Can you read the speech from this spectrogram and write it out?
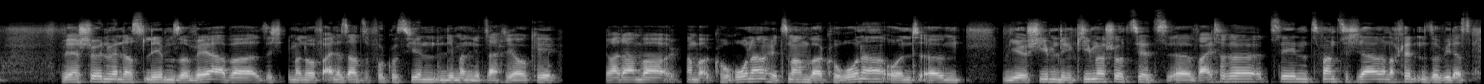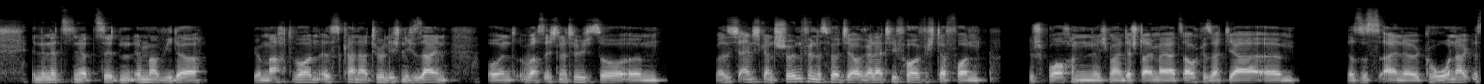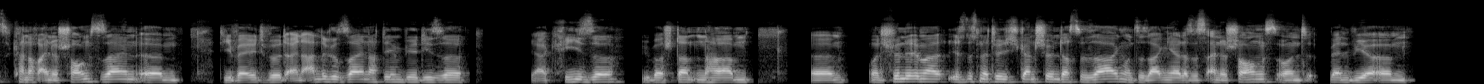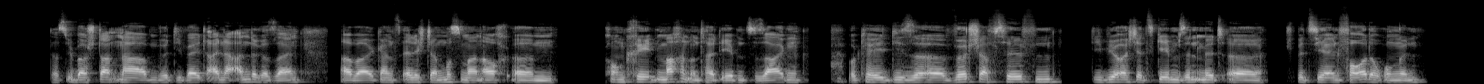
wäre schön, wenn das Leben so wäre, aber sich immer nur auf eine Sache zu fokussieren, indem man jetzt sagt, ja, okay, Gerade haben wir, haben wir Corona, jetzt machen wir Corona und ähm, wir schieben den Klimaschutz jetzt äh, weitere 10, 20 Jahre nach hinten, so wie das in den letzten Jahrzehnten immer wieder gemacht worden ist, kann natürlich nicht sein. Und was ich natürlich so, ähm, was ich eigentlich ganz schön finde, es wird ja auch relativ häufig davon gesprochen. Ich meine, der Steinmeier hat es auch gesagt, ja, ähm, das ist eine Corona, es kann auch eine Chance sein. Ähm, die Welt wird eine andere sein, nachdem wir diese ja, Krise überstanden haben. Ähm, und ich finde immer, es ist natürlich ganz schön, das zu sagen und zu sagen, ja, das ist eine Chance und wenn wir ähm, das überstanden haben, wird die Welt eine andere sein. Aber ganz ehrlich, da muss man auch ähm, konkret machen und halt eben zu sagen, okay, diese äh, Wirtschaftshilfen, die wir euch jetzt geben, sind mit äh, speziellen Forderungen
